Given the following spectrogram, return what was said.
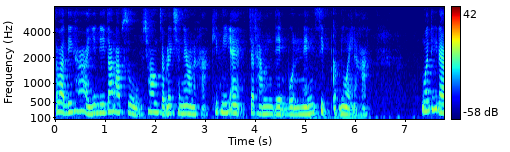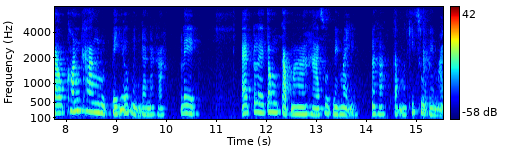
สวัสดีค่ะ ยินดีต้อนรับสู่ช่องจับเลขชาแนลนะคะ คลิปนี้แอดจะทำเด่นบนเน้น 10 กับหน่วยนะคะงวดที่แล้วค่อนข้างหลุดไปเยอะเหมือนกันนะคะ เลข แอดก็เลยต้องกลับมาหาสูตรใหม่ ๆนะคะ กลับมาคิดสูตรใหม่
